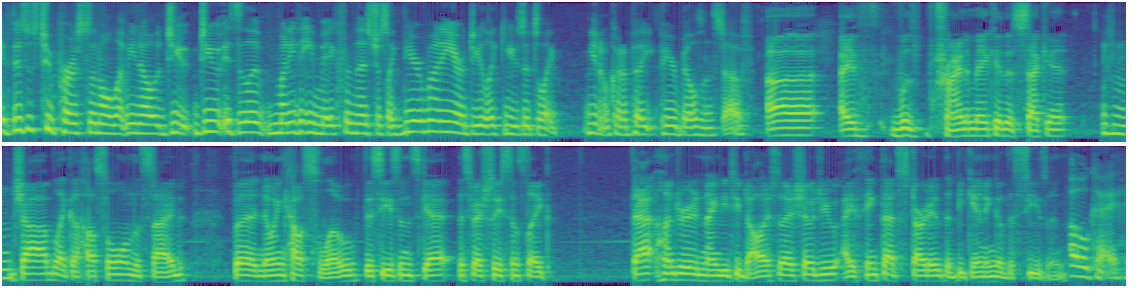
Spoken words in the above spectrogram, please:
if this is too personal, let me know. Do you do you, is the money that you make from this just like beer money, or do you like use it to like you know kind of pay, pay your bills and stuff? Uh, I was trying to make it a 2nd job, like a hustle on the side, but knowing how slow the seasons get, especially since like that hundred and ninety-two dollars that I showed you, I think that started at the beginning of the season, Okay.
